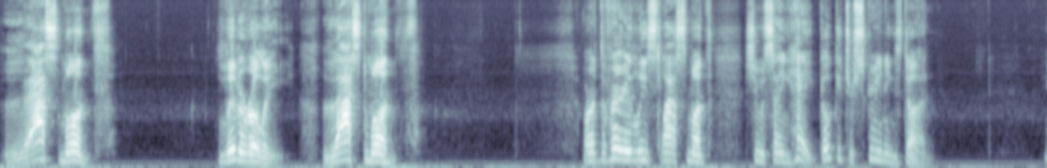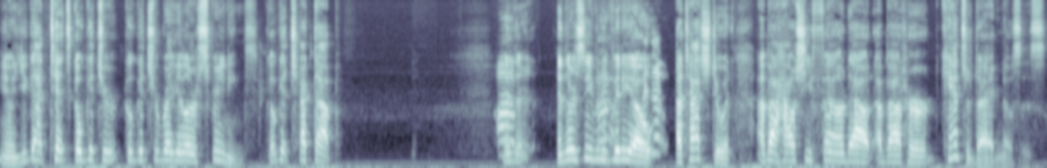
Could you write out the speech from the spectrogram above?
last month. Literally, last month. Or at the very least, last month she was saying, "Hey, go get your screenings done." You know, you got tits. Go get your go get your regular screenings. Go get checked up. Um, and, there, um, and there's even a uh, video attached to it about how she found out about her cancer diagnosis.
